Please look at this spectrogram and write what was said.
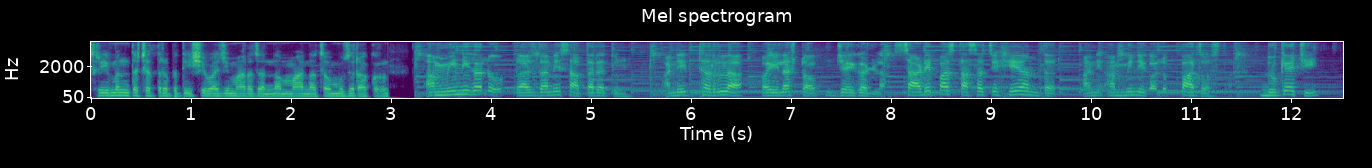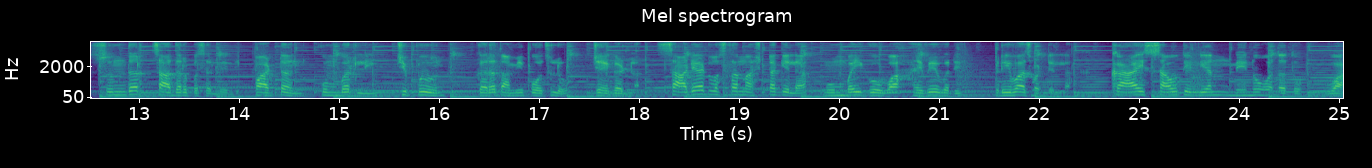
श्रीमंत छत्रपती शिवाजी महाराजांना मानाचा मुजरा करून. आम्ही निघालो राजधानी साताऱ्यातून आणि ठरला पहिला स्टॉप जयगडला. साडेपाच तासाचे हे अंतर आणि आम्ही निघालो पाच वाजता. धुक्याची सुंदर चादर पसरलेली. पाटण कुंभरली चिपळूण करत आम्ही पोहोचलो जयगडला. साडेआठ वाजता नाश्ता केला मुंबई गोवा हायवेवरील रिवाज हॉटेलला. काय साऊथ इंडियन मेनू होता तो. वा.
